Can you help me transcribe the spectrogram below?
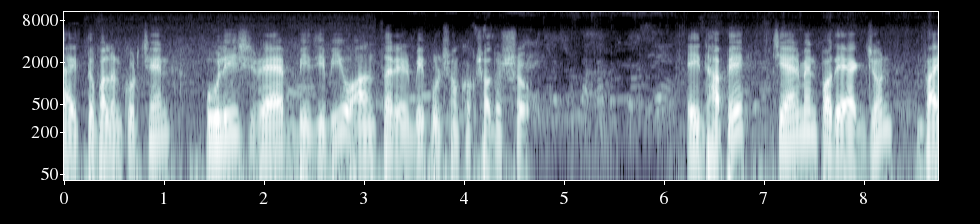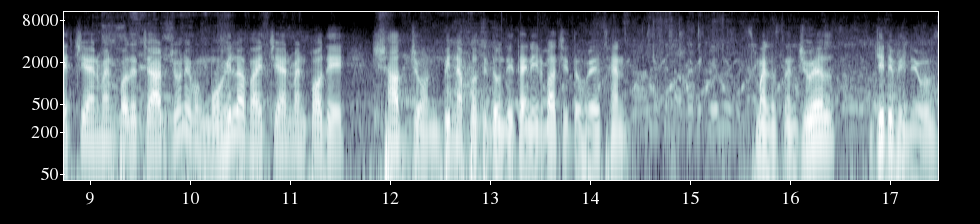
দায়িত্ব পালন করছেন পুলিশ, র্যাব, বিজিবি ও আনসারের বিপুল সংখ্যক সদস্য। এই ধাপে চেয়ারম্যান পদে একজন, ভাইস চেয়ারম্যান পদে চারজন এবং মহিলা ভাইস চেয়ারম্যান পদে সাতজন বিনা প্রতিদ্বন্দ্বিতায় নির্বাচিত হয়েছেন। Ismail Hossain Jewel, GTV news.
